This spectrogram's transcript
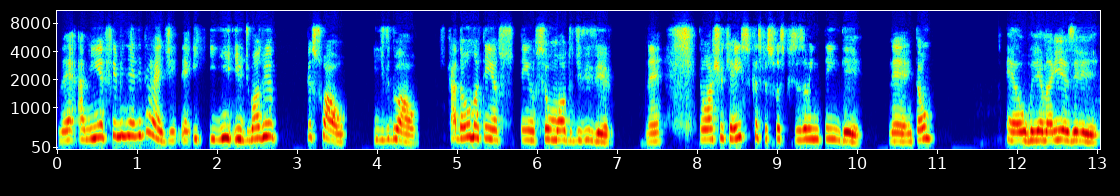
né, a minha feminilidade, né, e, e, e, de modo pessoal, individual. Cada uma tem, a, tem o seu modo de viver, né? Então, acho que é isso que as pessoas precisam entender, né? Então, é, o Julián Marias, ele,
